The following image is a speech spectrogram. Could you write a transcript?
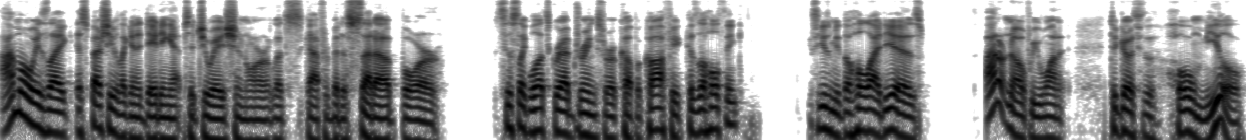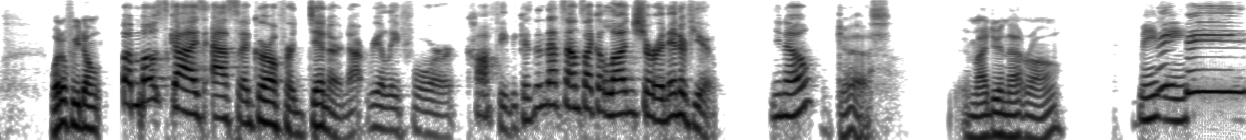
I'm always like, especially like in a dating app situation, or let's God forbid a setup, or it's just like, well, let's grab drinks or a cup of coffee because the whole thing, excuse me, the whole idea is, I don't know if we want it to go through the whole meal. What if we don't? But most guys ask a girl for dinner, not really for coffee, because then that sounds like a lunch or an interview. You know? I guess. Am I doing that wrong? Maybe. Maybe.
